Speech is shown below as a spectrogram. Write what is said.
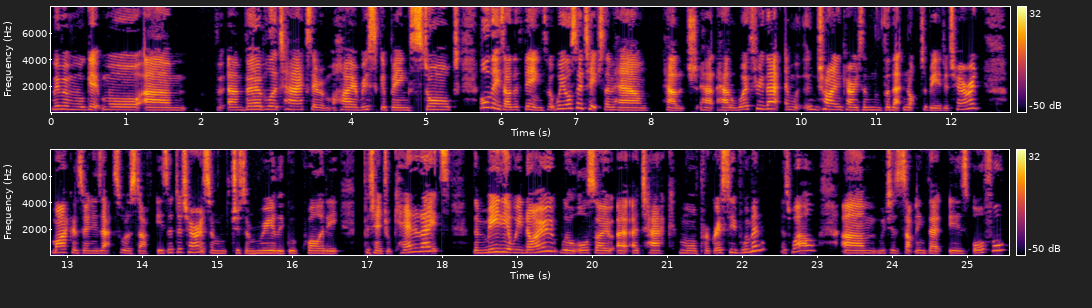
Women will get more um, um, verbal attacks, they're at higher risk of being stalked, all these other things. But we also teach them how how to how, how to work through that and, and, try and encourage them for that not to be a deterrent. My concern is that sort of stuff is a deterrent, some just some really good quality potential candidates. The media we know will also uh, attack more progressive women as well, um, which is something that is awful.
